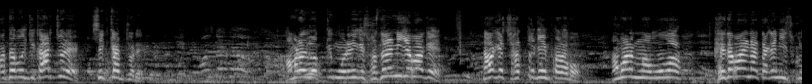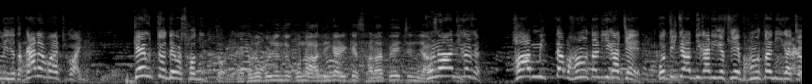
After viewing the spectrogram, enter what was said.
কথা বলছি কার জোরে? শিক্ষার জোরে। আমরা লোককে মরে গিয়ে শ্মশানে নিয়ে যাব আগে। আগে ছাত্রকে আমি পড়াবো। আমার মা বাবা খেতে পায় না তাকে নিয়ে স্কুলে যেত কেন পাঠ হয় কে উত্তর দেবে সদুত্তর। এখনও পর্যন্ত কোনো আধিকারিককে সাড়া পেয়েছেন কোনো আধিকার সব মিথ্যা ভাঙতা দিয়ে গেছে প্রতিটা আধিকারিক আছে। ভাঙতা দিয়ে গেছে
